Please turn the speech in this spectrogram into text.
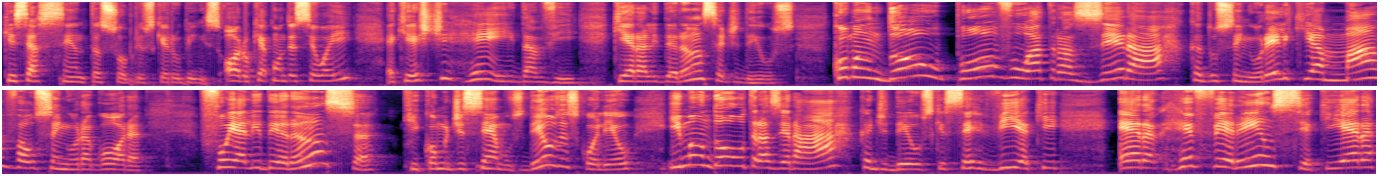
que se assenta sobre os querubins. Ora, o que aconteceu aí é que este rei Davi, que era a liderança de Deus, comandou o povo a trazer a arca do Senhor, ele que amava o Senhor agora foi a liderança que, como dissemos, Deus escolheu e mandou trazer a arca de Deus que servia, que era referência, que era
